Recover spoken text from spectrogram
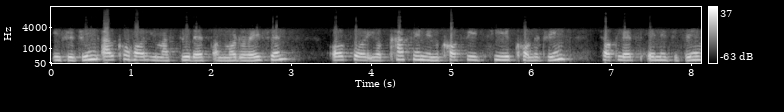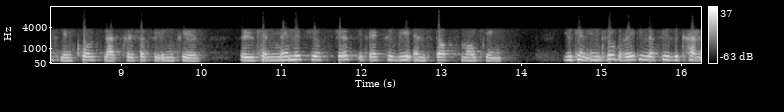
If you drink alcohol, you must do that on moderation. Also, your caffeine in coffee, tea, cold drinks, chocolates, energy drinks may cause blood pressure to increase. So you can manage your stress effectively and stop smoking. You can include regular physical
